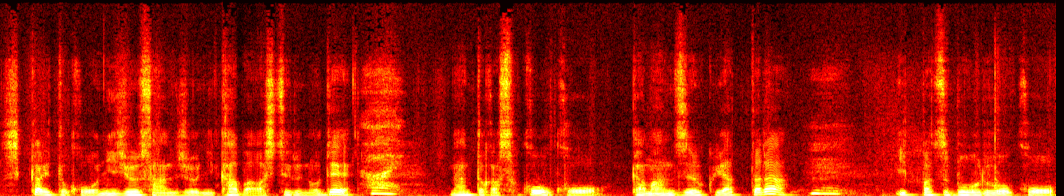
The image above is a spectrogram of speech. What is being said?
しっかりとこう二重三重にカバーしてるのではい、なんとかそこをこう我慢強くやったらうん。一発ボールをこ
